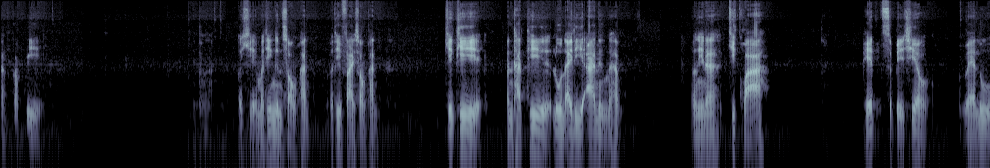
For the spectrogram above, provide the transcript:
ครับ copy โอเค มาที่เงินสองพันมาที่ไฟล์สองพันคลิกที่บรรทัดที่ Rune ID R1 นะครับ ตรงนี้นะ คลิกขวา Paste Special Value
